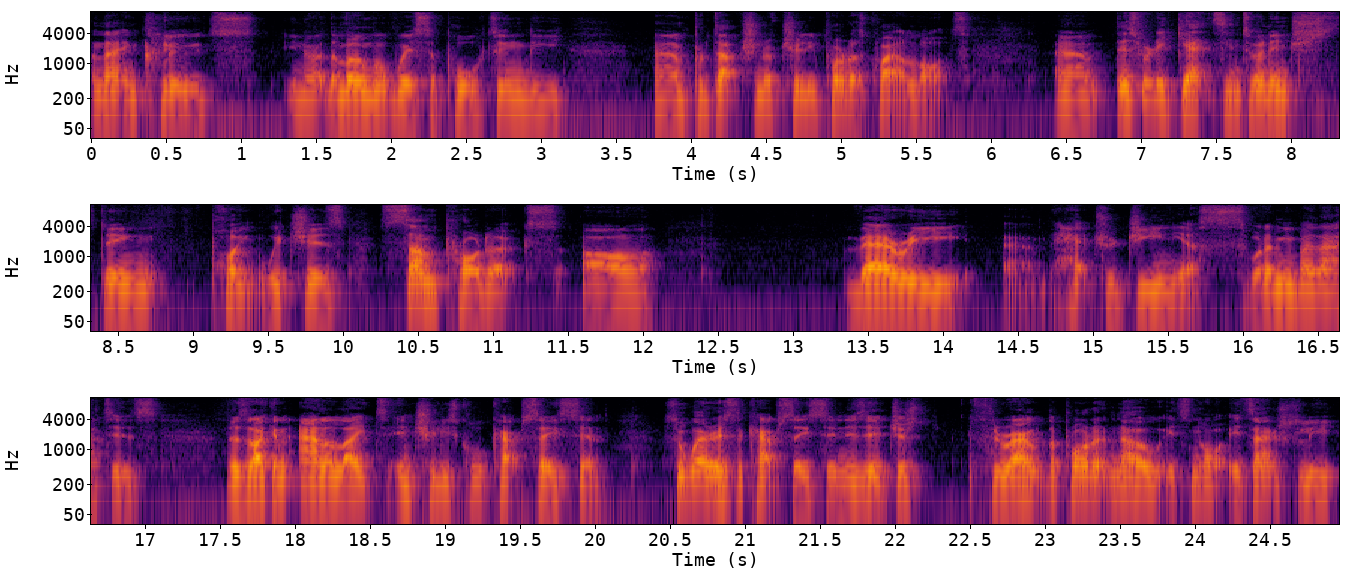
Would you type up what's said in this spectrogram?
and that includes, you know, at the moment we're supporting the um, production of chili products quite a lot. Um, this really gets into an interesting point, which is some products are very um, heterogeneous. What I mean by that is there's like an analyte in chilies called capsaicin. So where is the capsaicin? Is it just throughout the product? No, it's not. It's actually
